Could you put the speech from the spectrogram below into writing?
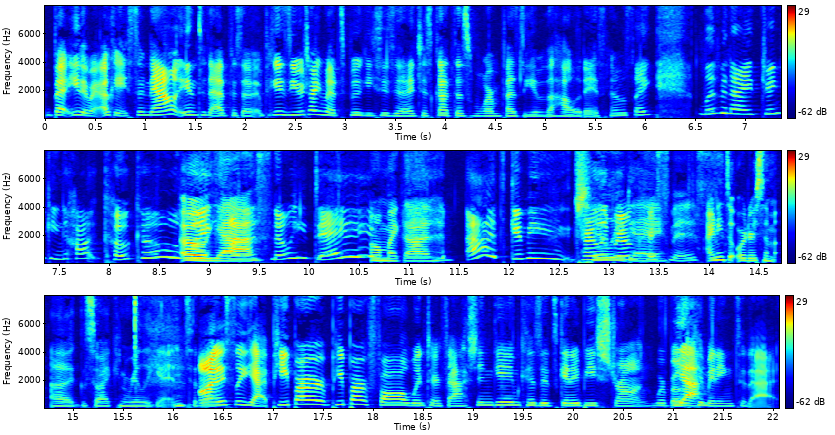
But either way, okay, so now into the episode because you were talking about spooky season, I just got this warm fuzzy of the holidays, and I was like, Liv and I drinking hot cocoa, Oh, like, yeah. on a snowy day. Oh my god. Ah, it's giving Charlie Chilly Brown day. Christmas. I need to order some Uggs so I can really get into them. Honestly, yeah, peep our peep our fall winter fashion game because it's gonna be strong. We're both Yeah. committing to that.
